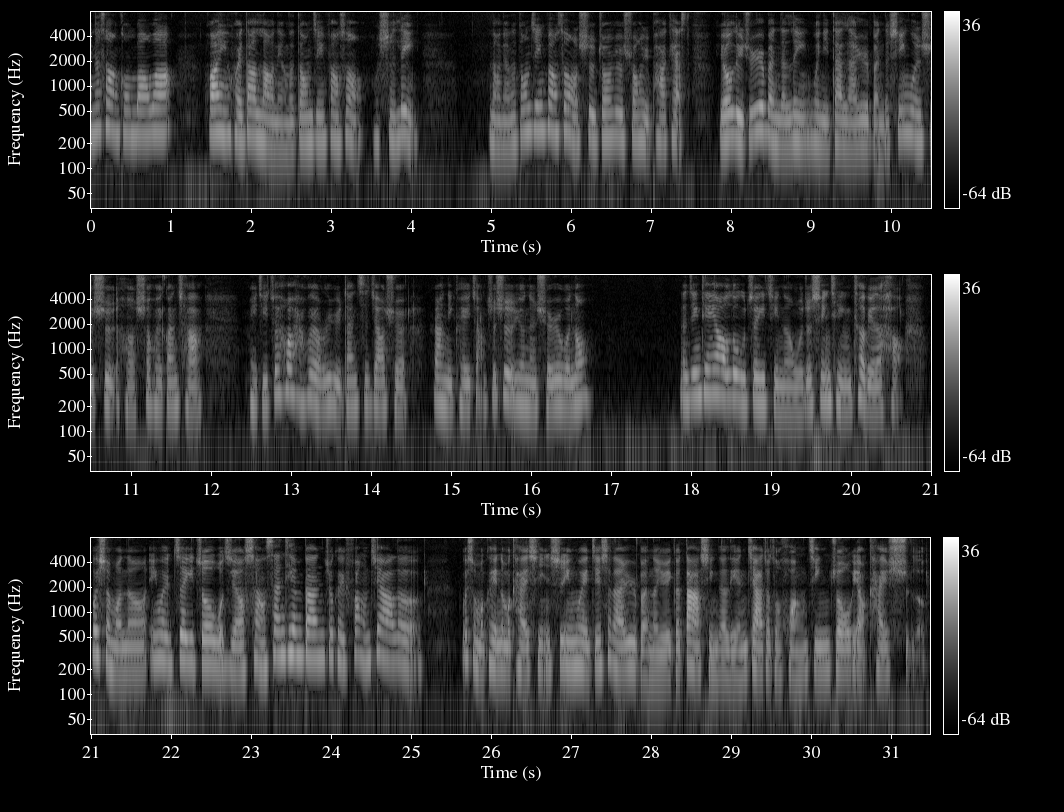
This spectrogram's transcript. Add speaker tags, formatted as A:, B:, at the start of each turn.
A: 皆さんこんばんは，欢迎回到老娘的东京放送，我是令。老娘的东京放送是中日双语 Podcast，由旅居日本的令为你带来日本的新闻时事和社会观察。每集最后还会有日语单词教学，让你可以长知识又能学日文哦。那今天要录这一集呢，我就心情特别的好。为什么呢？因为这一周我只要上三天班就可以放假了。 为什么可以那么开心？是因为接下来日本呢有一个大型的连假，叫做黄金周要开始了。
